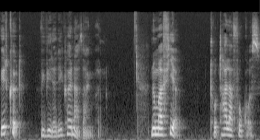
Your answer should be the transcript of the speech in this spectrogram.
wird could, wie wieder die Kölner sagen würden. Nummer 4. Totaler Fokus.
